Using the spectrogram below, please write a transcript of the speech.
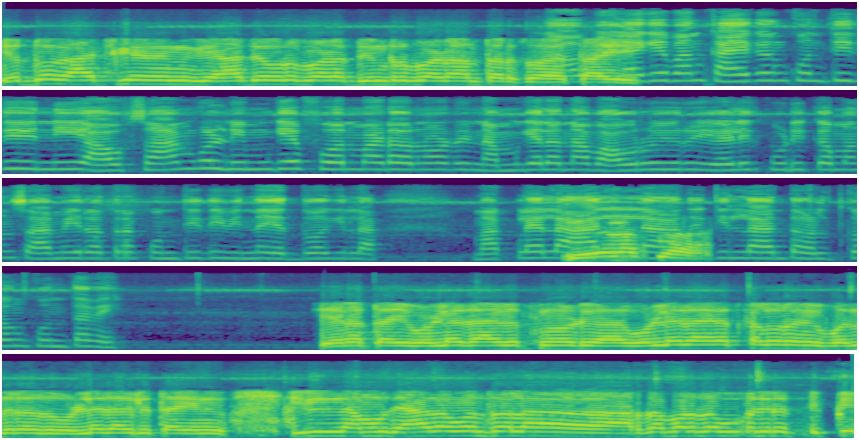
ಎದ್ದೋಗ ಆಚೆಗೆ ನಿನ್ಗೆ ಯಾವ ದೇವ್ರು ಬೇಡ ದಿನರು ಬೇಡ ಅಂತಾರ ಸ್ವ- ತಾಯಿ. ಬೆಳಗ್ಗೆ ಬಂದ್ ಕಾಯ್ಕೊಂಡ್ ಕುಂತಿದೀವಿ. ನೀ ಅವ್ ಸ್ವಾಮಿಗಳು ನಿಮ್ಗೆ ಫೋನ್ ಮಾಡೋರು ನೋಡ್ರಿ ನಮ್ಗೆಲ್ಲ ನಾವ್ ಅವರು ಇವ್ರು ಹೇಳಿ ಕುಡಿಕೊಂಬಂದ್ ಸ್ವಾಮಿರ ಹತ್ರ ಕುಂತಿದೀವಿ ಇನ್ನ ಎದ್ದೋಗಿಲ್ಲ. ಮಕ್ಳೆಲ್ಲ ಆಗಿಲ್ಲ ಅದಕ್ಕಿಲ್ಲ ಅಂತ ಅಳ್ತ್ಕೊಂಡ್ ಕುಂತವೆ. ಏನೋ ತಾಯಿ ಒಳ್ಳೇದಾಗತ್ ನೋಡಿ ಒಳ್ಳೇದಾಗತ್ ಕಲ್ವ್ರ ನೀವು ಬಂದಿರೋದು ಒಳ್ಳೇದಾಗ್ಲಿ ತಾಯಿ. ನೀವು ಇಲ್ಲಿ ನಮ್ದು ಯಾವ್ದೋ ಒಂದ್ಸಲ ಅರ್ಧ ಬರ್ಧ ಓದಿರೋ ತಿಪ್ಪಿ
